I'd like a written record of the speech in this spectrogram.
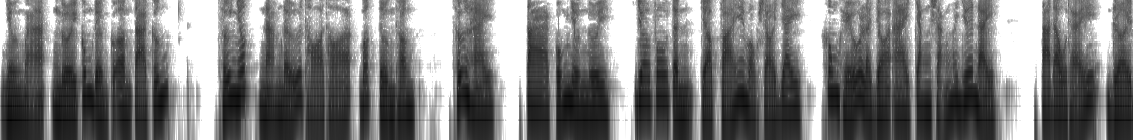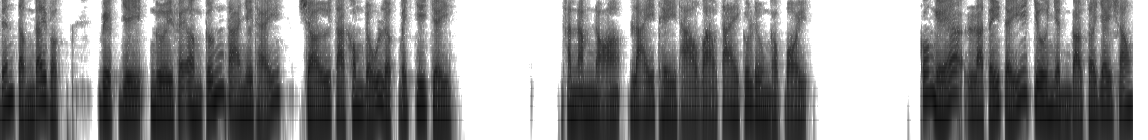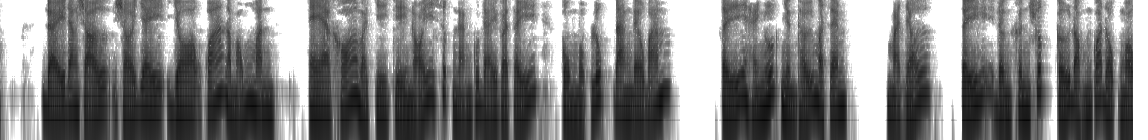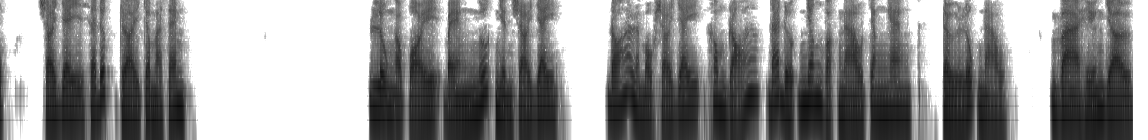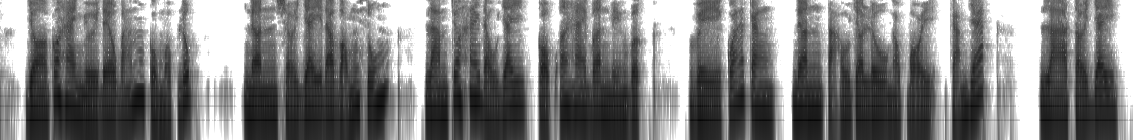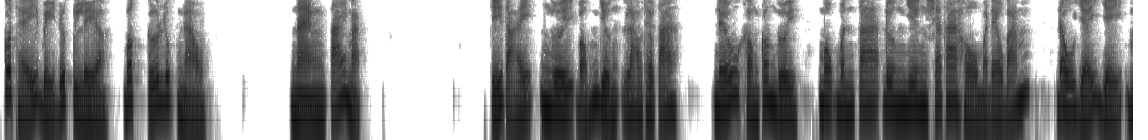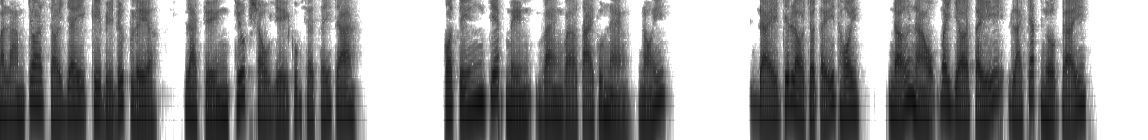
Nhưng mà người cũng đừng có ôm ta cứng. Thứ nhất, nam nữ thọ thọ bất tương thân. Thứ hai, ta cũng như người, do vô tình chợp phải một sợi dây, không hiểu là do ai chăn sẵn ở dưới này Ta đâu thể rời đến tận đáy vực. Việc gì người phải ôm cứng ta như thể, sợ ta không đủ lực để chi trị. Thanh âm nọ lại thì thào vào tay của Lưu Ngọc Bội. Có nghĩa là tỷ tỷ chưa nhìn vào sợi dây sao? Đệ đang sợ sợi dây do quá là mỏng manh, e khó mà chi trì nổi sức nặng của đệ và tỷ cùng một lúc đang đeo bám. Tỷ hãy ngước nhìn thử mà xem. Mà nhớ, tỷ đừng khinh suất cử động quá đột ngột, sợi dây sẽ đứt rời cho mà xem. Lưu Ngọc Bội bèn ngước nhìn sợi dây. Đó là một sợi dây không rõ đã được nhân vật nào chăn ngang từ lúc nào. Và hiện giờ do có hai người đeo bám cùng một lúc nên sợi dây đã võng xuống làm cho hai đầu dây cột ở hai bên miệng vực. Vì quá căng nên tạo cho Lưu Ngọc Bội cảm giác là sợi dây có thể bị đứt lìa bất cứ lúc nào. Nàng tái mặt. Chỉ tại người bỗng dừng lao theo ta, nếu không có người, một mình ta đương nhiên sẽ tha hồ mà đeo bám, đâu dễ gì mà làm cho sợi dây kia bị đứt lìa, là chuyện trước sau gì cũng sẽ xảy ra. có tiếng chép miệng vang vào tai của nàng, nói Đệ chỉ lo cho tỷ thôi, nỡ nào bây giờ tỷ là trách ngược đệ.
